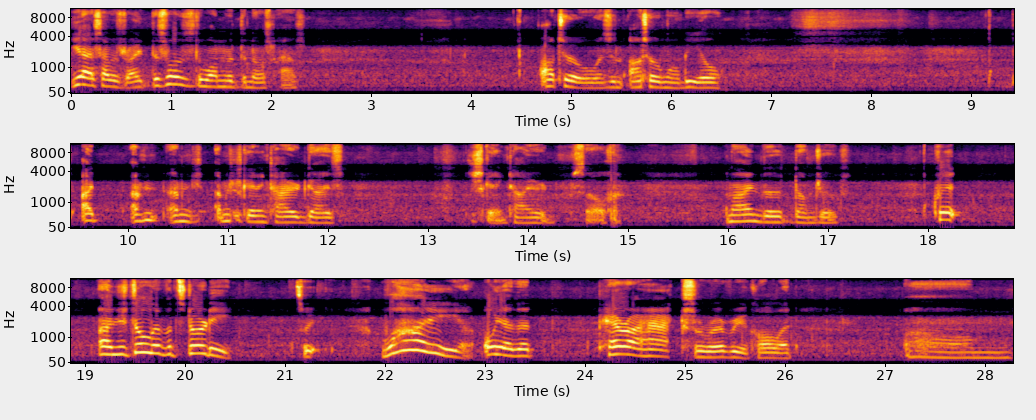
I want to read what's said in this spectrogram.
Yes, I was right. This was the one with the Nosepass. Auto was an automobile. I, I'm, I'm, I'm just getting tired, guys. Just getting tired, so... Mind the dumb jokes. Quit. And you still live with Sturdy. So, why? Oh yeah, that Parahax or whatever you call it. Um,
